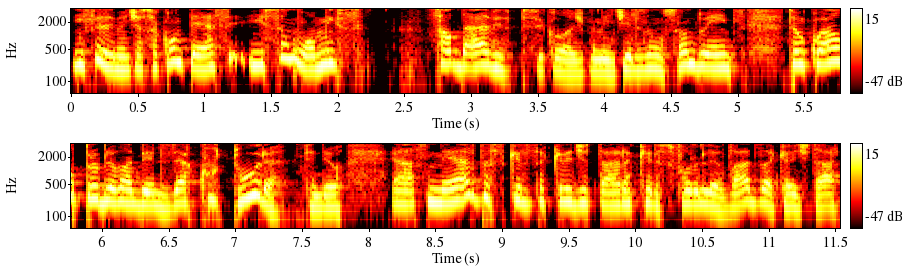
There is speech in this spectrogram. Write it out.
Infelizmente isso acontece e são homens saudáveis psicologicamente, eles não são doentes. Então qual é o problema deles? É a cultura, entendeu? É as merdas que eles acreditaram, que eles foram levados a acreditar,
